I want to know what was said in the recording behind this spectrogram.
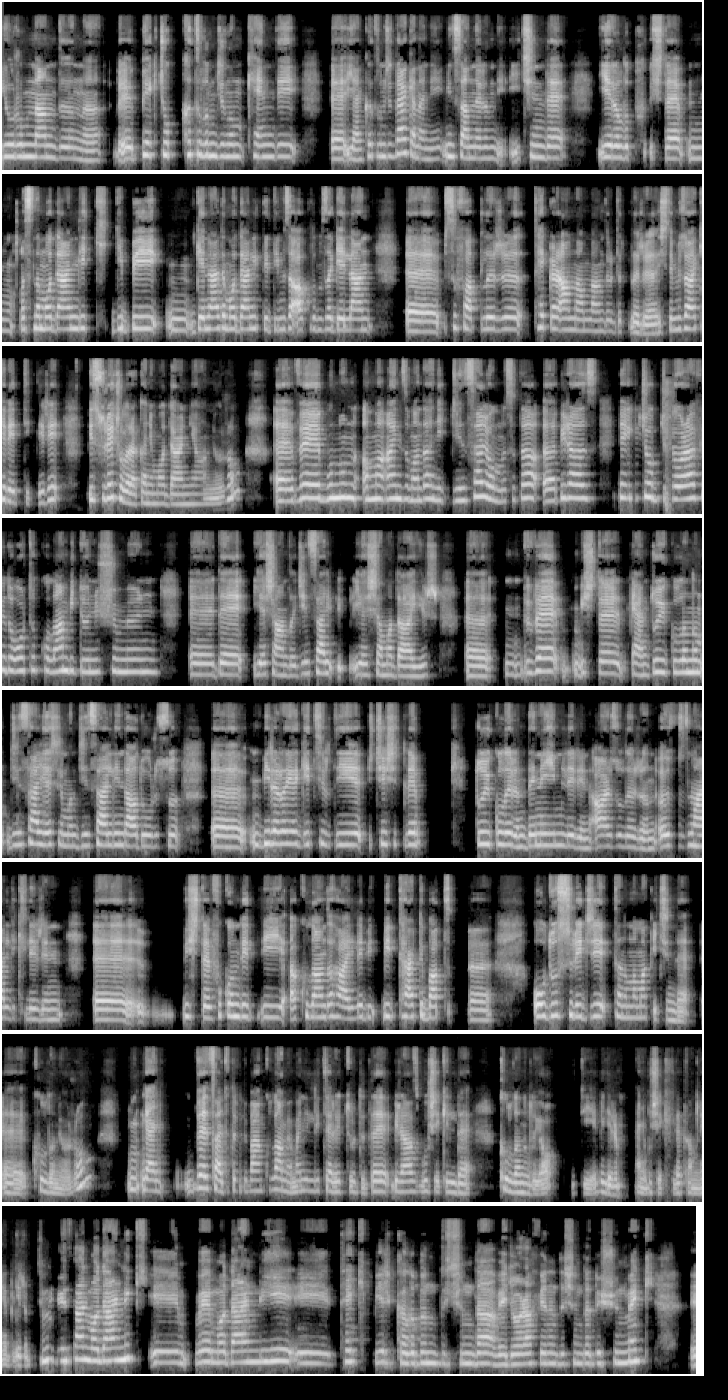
yorumlandığını, e, pek çok katılımcının kendi e, yani katılımcı derken hani insanların içinde yer alıp işte aslında modernlik gibi genelde modernlik dediğimizde aklımıza gelen e, sıfatları tekrar anlamlandırdıkları işte müzakere ettikleri bir süreç olarak hani modernliği anlıyorum. E, ve bunun ama aynı zamanda hani cinsel olması da e, biraz pek çok coğrafyada ortak olan bir dönüşümün e, de yaşandığı cinsel yaşama dair ee, ve işte yani duygulanım, cinsel yaşamın, cinselliğin daha doğrusu e, bir araya getirdiği çeşitli duyguların, deneyimlerin, arzuların, öznelliklerin, e, işte Foucault'un dediği, kullandığı haliyle bir, bir tertibat e, olduğu süreci tanımlamak için de e, kullanıyorum. Yani ve sadece tabii ben kullanmıyorum. Hani literatürde de biraz bu şekilde kullanılıyor diyebilirim. Yani bu şekilde tanımlayabilirim. Şimdi cinsel modernlik e, ve modernliği e, tek bir kalıbın dışında ve coğrafyanın dışında düşünmek e,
